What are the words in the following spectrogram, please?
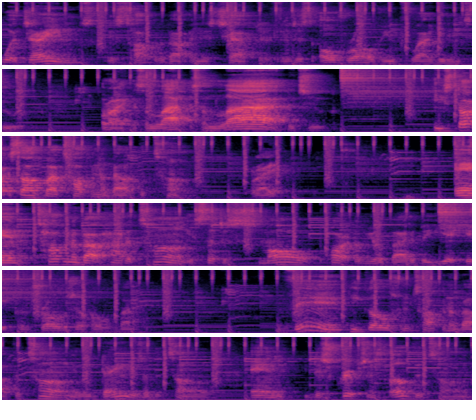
what James is talking about in this chapter and just overall view before I get into it. All right, it's a lot, it's a lot to chew. He starts off by talking about the tongue, right? And talking about how the tongue is such a small part of your body, but yet it controls your whole body. Then he goes from talking about the tongue and the dangers of the tongue and descriptions of the tongue.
